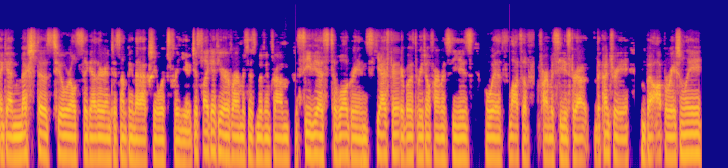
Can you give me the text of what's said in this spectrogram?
again mesh those two worlds together into something that actually works for you. Just like if you're a pharmacist moving from CVS to Walgreens, yes, they're both retail pharmacies with lots of pharmacies throughout the country, but operationally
